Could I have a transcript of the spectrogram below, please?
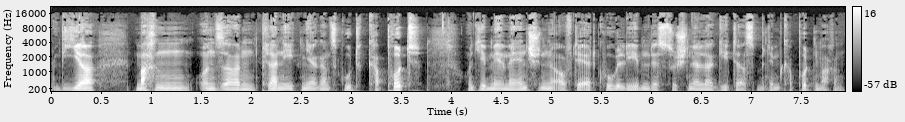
Wir machen unseren Planeten ja ganz gut kaputt und je mehr Menschen auf der Erdkugel leben, desto schneller geht das mit dem Kaputtmachen.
